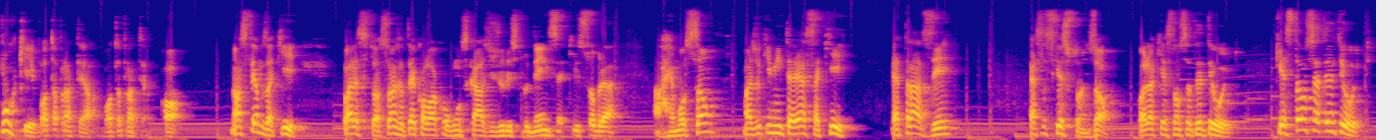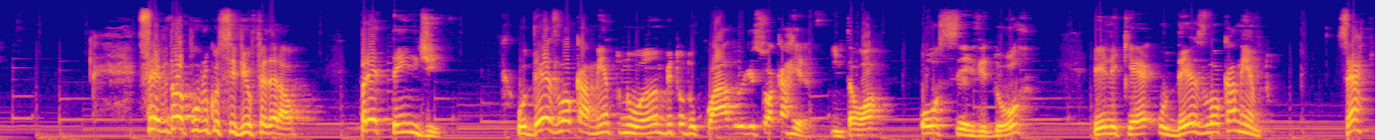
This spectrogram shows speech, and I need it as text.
por quê? Volta para a tela, volta para a tela. Ó, nós temos aqui várias situações, até coloco alguns casos de jurisprudência aqui sobre a, a remoção, mas o que me interessa aqui é trazer essas questões. Ó, olha a questão 78. Questão 78. Servidor Público Civil Federal pretende o deslocamento no âmbito do quadro de sua carreira. Então, ó, o servidor, ele quer o deslocamento, certo?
